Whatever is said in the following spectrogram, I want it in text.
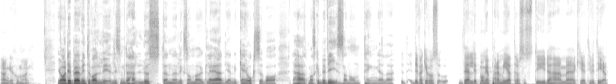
engagemang. Ja, det behöver inte vara liksom det här lusten, liksom glädjen. Det kan ju också vara det här att man ska bevisa någonting eller... Det verkar vara så väldigt många parametrar som styr det här med kreativitet.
